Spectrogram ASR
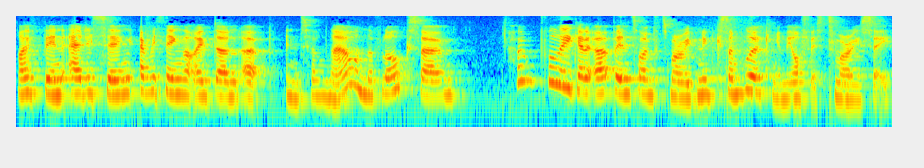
I've been editing everything that I've done up until now on the vlog, so hopefully get it up in time for tomorrow evening because I'm working in the office tomorrow, you see.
